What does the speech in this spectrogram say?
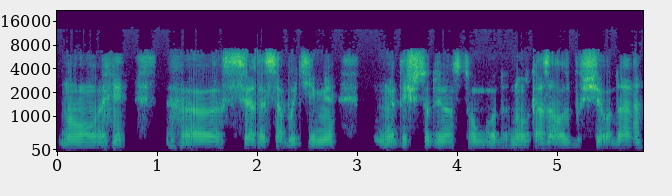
ну, связанный с событиями 1612 года. Ну, казалось бы, все, да,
